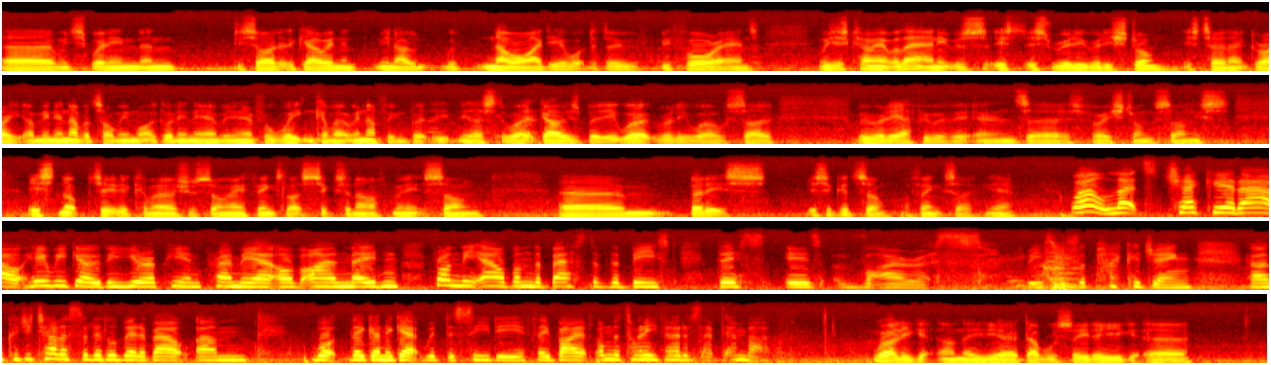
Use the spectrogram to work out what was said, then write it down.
uh, we just went in and decided to go in and, you know, with no idea what to do beforehand. We just came out with that, and it was it's, it's really really strong. It's turned out great. I mean, another time we might have gone in there and been in there for a week and come out with nothing, but it, that's the way it goes. But it worked really well, so we're really happy with it, and uh, it's a very strong song. It's, it's not particularly a commercial song. I think it's like six and a half minute song, um, but it's it's a good song. I think so. Yeah. Well, let's check it out. Here we go, the European premiere of Iron Maiden from the album The Best of the Beast. This is Virus. Beast is the packaging. Uh, could you tell us a little bit about um, what they're going to get with the CD if they buy it on the 23rd of September? Well, you get on the uh, double CD, you get uh,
